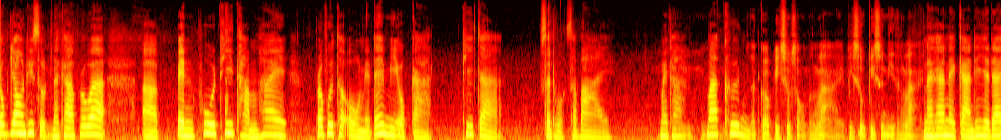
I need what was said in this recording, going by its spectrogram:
ยกย่องที่สุดนะคะ เพราะว่าเป็นผู้ที่ทำให้พระพุทธองค์เนี่ยได้มีโอกาสที่จะสะดวกสบายไหมคะมากขึ้น แล้วก็ภิกษุสงฆ์ทั้งหลายภิกษุภิกษุณีทั้งหลายนะคะ ในการที่จะได้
